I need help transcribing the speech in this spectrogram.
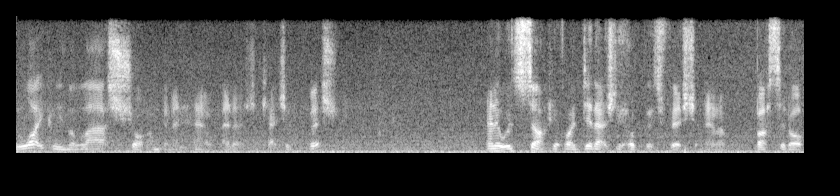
likely the last shot I'm going to have at actually catching a fish. And it would suck if I did actually hook this fish and I busted off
